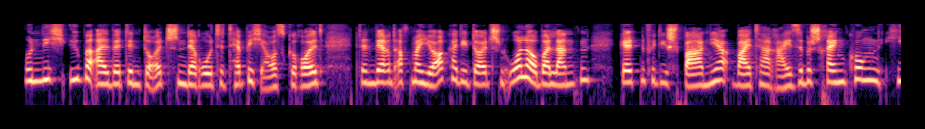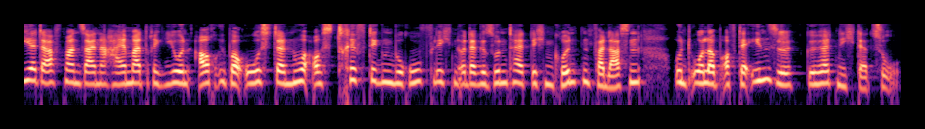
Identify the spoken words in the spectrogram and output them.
Und nicht überall wird den Deutschen der rote Teppich ausgerollt, denn während auf Mallorca die deutschen Urlauber landen, gelten für die Spanier weiter Reisebeschränkungen. Hier darf man seine Heimatregion auch über Ostern nur aus triftigen beruflichen oder gesundheitlichen Gründen verlassen und Urlaub auf der Insel gehört nicht dazu.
